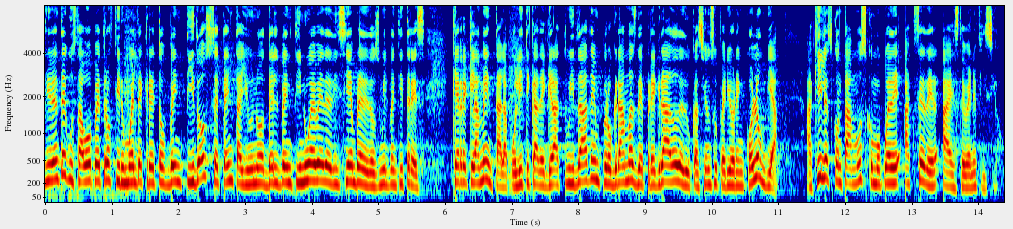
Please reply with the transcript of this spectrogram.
presidente Gustavo Petro firmó el decreto 2271 del 29 de diciembre de 2023, que reglamenta la política de gratuidad en programas de pregrado de educación superior en Colombia. Aquí les contamos cómo puede acceder a este beneficio.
